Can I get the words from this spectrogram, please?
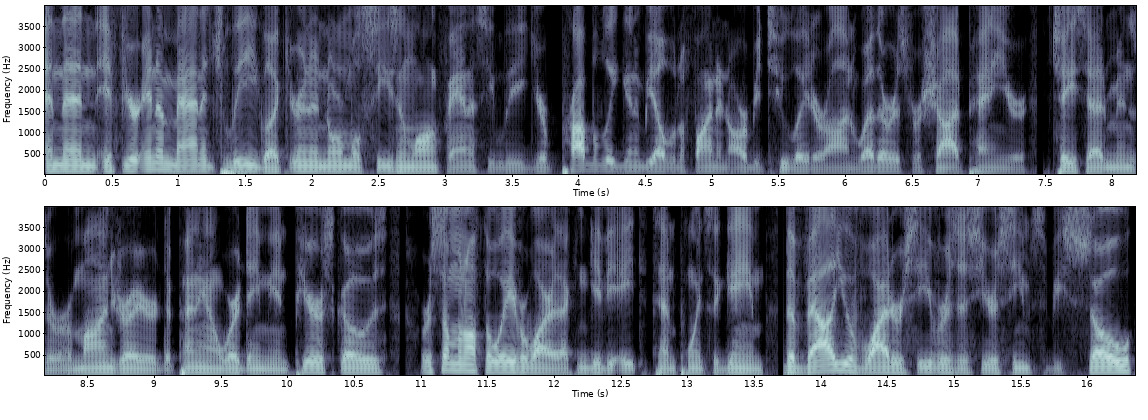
and then if you're in a managed league, like you're in a normal season long fantasy league, you're probably going to be able to find an RB2 later on, whether it's Rashad Penny or Chase Edmonds or Rhamondre or depending on where Dameon Pierce goes or someone off the waiver wire that can give you eight to 10 points a game. The value of wide receivers this year seems to be so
